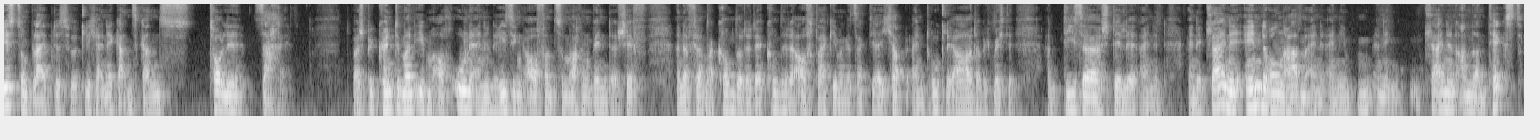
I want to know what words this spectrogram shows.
ist und bleibt es wirklich eine ganz, ganz tolle Sache. Zum Beispiel könnte man eben auch ohne einen riesigen Aufwand zu machen, wenn der Chef einer Firma kommt oder der Kunde, der Auftraggeber sagt, ja, ich habe ein Drucklayout, aber ich möchte an dieser Stelle einen, eine kleine Änderung haben, eine, eine, einen kleinen anderen Text,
